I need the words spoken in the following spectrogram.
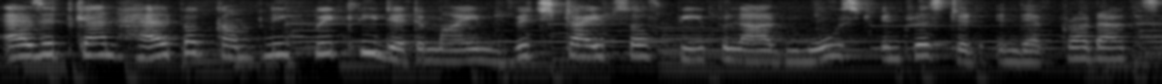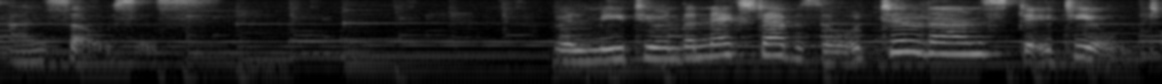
as it can help a company quickly determine which types of people are most interested in their products and services. We'll meet you in the next episode. Till then, stay tuned.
